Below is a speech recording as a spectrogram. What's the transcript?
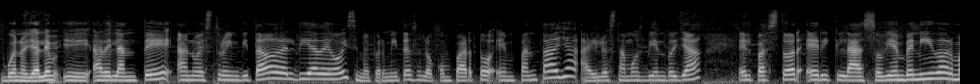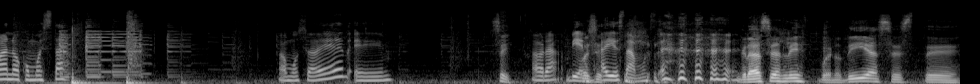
bueno, ya le eh, adelanté a nuestro invitado del día de hoy, si me permite se lo comparto en pantalla, ahí lo estamos viendo ya, el pastor Eric Lazo. Bienvenido hermano, ¿cómo está? Vamos a ver. Eh, sí. Ahora, bien, pues ahí estamos. Gracias Liz, buenos días, este,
